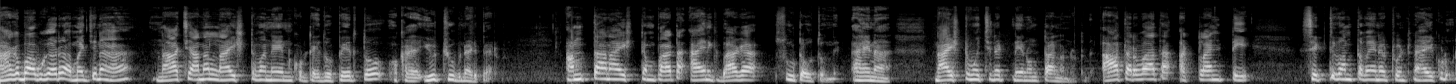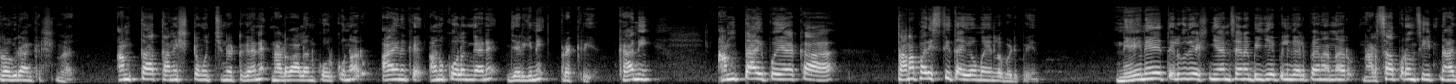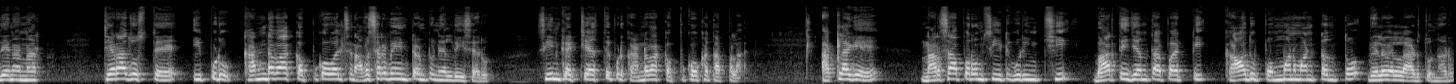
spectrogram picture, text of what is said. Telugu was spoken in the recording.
నాగబాబు గారు ఆ మధ్యన నా ఛానల్ నా ఇష్టం అని అనుకుంటే ఏదో పేరుతో ఒక యూట్యూబ్ నడిపారు. అంతా నా ఇష్టం పాట ఆయనకి బాగా సూట్ అవుతుంది. ఆయన నా ఇష్టం వచ్చినట్టు నేను ఉంటాను అన్నట్టు. ఆ తర్వాత అట్లాంటి శక్తివంతమైనటువంటి నాయకుడు రఘురామకృష్ణరాజు అంతా తన ఇష్టం వచ్చినట్టుగానే నడవాలని కోరుకున్నారు. ఆయనకి అనుకూలంగానే జరిగిన ప్రక్రియ. కానీ అంతా అయిపోయాక తన పరిస్థితి అయోమయంలో పడిపోయింది. నేనే తెలుగుదేశం జనసేన బీజేపీని కలిపానన్నారు. నరసాపురం సీట్ నాదేనన్నారు. తీరా చూస్తే ఇప్పుడు కండవా కప్పుకోవాల్సిన అవసరం ఏంటంటూ నిలదీశారు. సీన్ కట్ చేస్తే ఇప్పుడు కండవా కప్పుకోక తప్పల. అట్లాగే నరసాపురం సీటు గురించి భారతీయ జనతా పార్టీ కాదు పొమ్మనమంటంతో విలవిల్లాడుతున్నారు.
